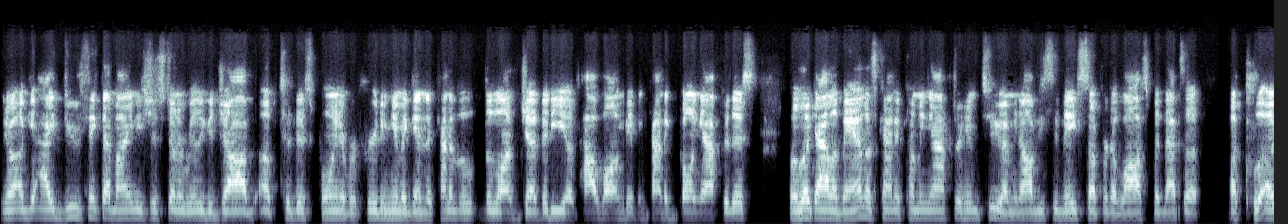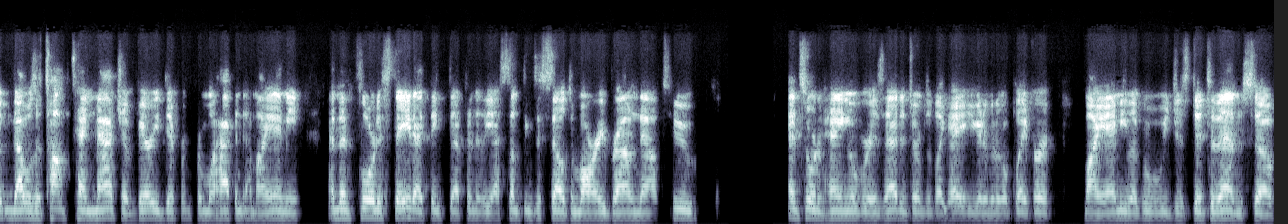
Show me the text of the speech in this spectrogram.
you know, again, I do think that Miami's just done a really good job up to this point of recruiting him. Again, the kind of the, the longevity of how long they've been kind of going after this. But look, Alabama's kind of coming after him too. I mean, obviously they suffered a loss, but that's a, a cl- uh, that was a top 10 matchup, very different from what happened at Miami. And then Florida State, I think, definitely has something to sell to Mari Brown now too, and sort of hang over his head in terms of like, hey, you're gonna go play for Miami, like what we just did to them. So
